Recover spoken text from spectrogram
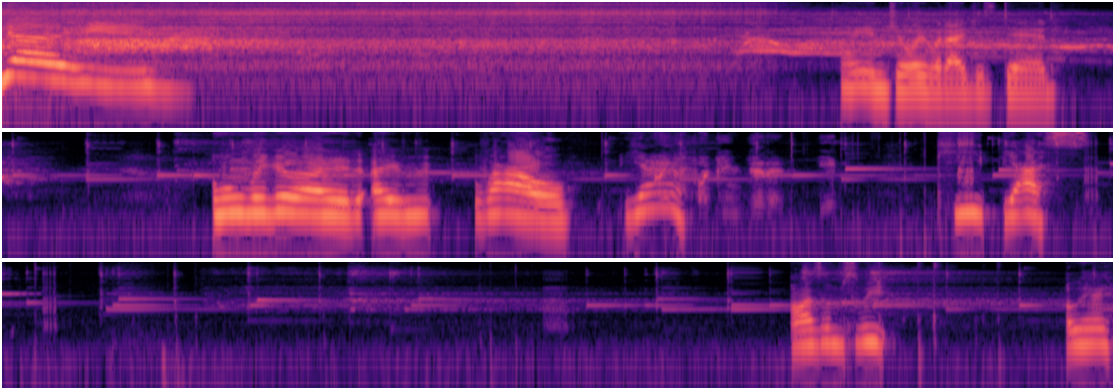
Yay! I enjoy what I just did. Oh my god, I'm. Wow. I Yeah. fucking did it. Eat Keep. Yes. Awesome, sweet. Okay.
